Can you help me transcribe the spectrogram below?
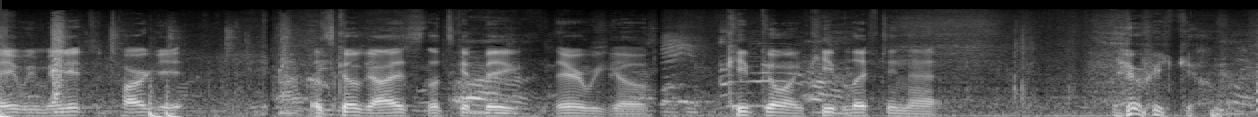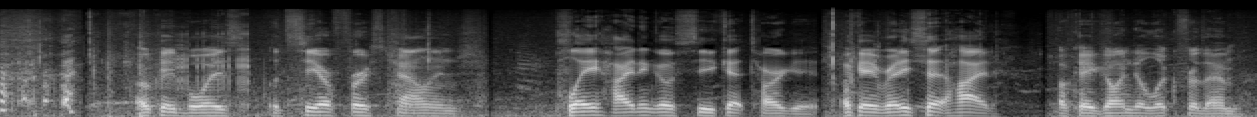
Okay, we made it to Target. Let's go guys, let's get big. There we go. Keep going, keep lifting that. There we go. Okay boys, let's see our first challenge. Play hide and go seek at Target. Okay, ready, set, hide. Okay, going to look for them.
